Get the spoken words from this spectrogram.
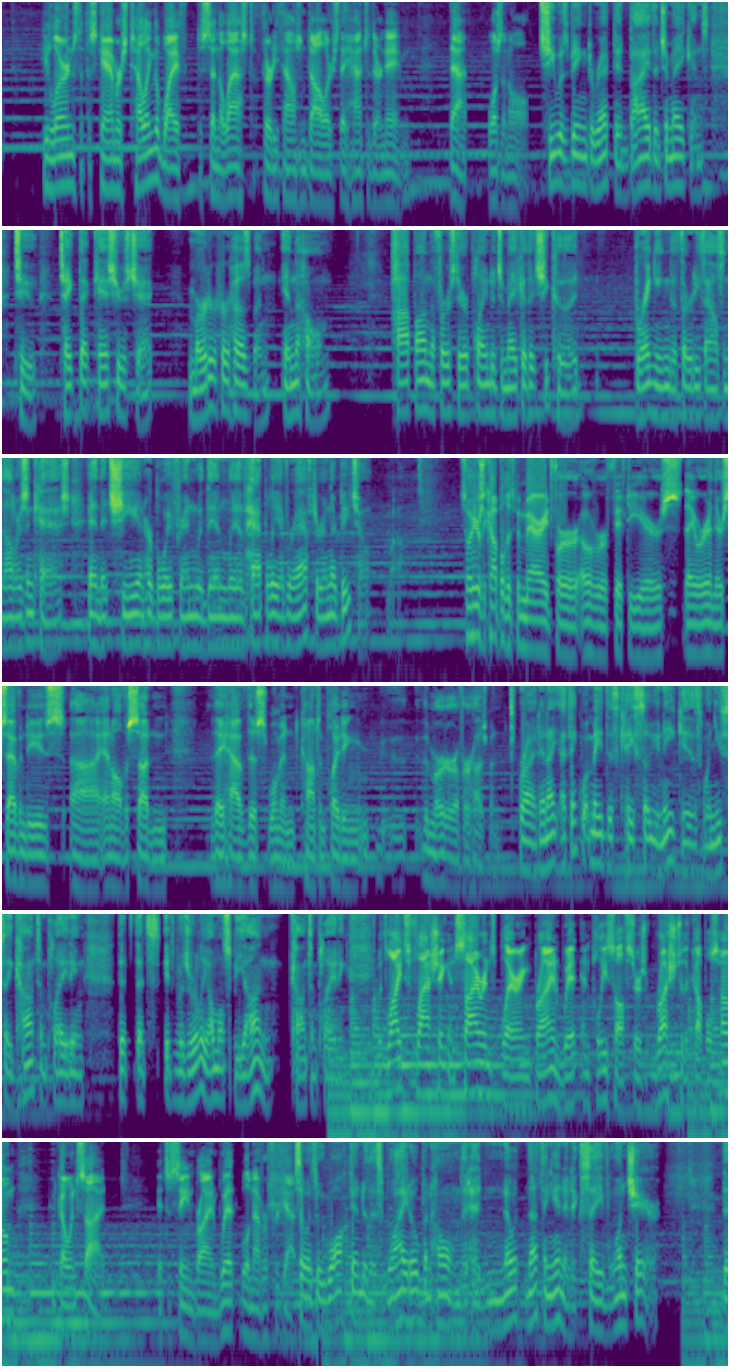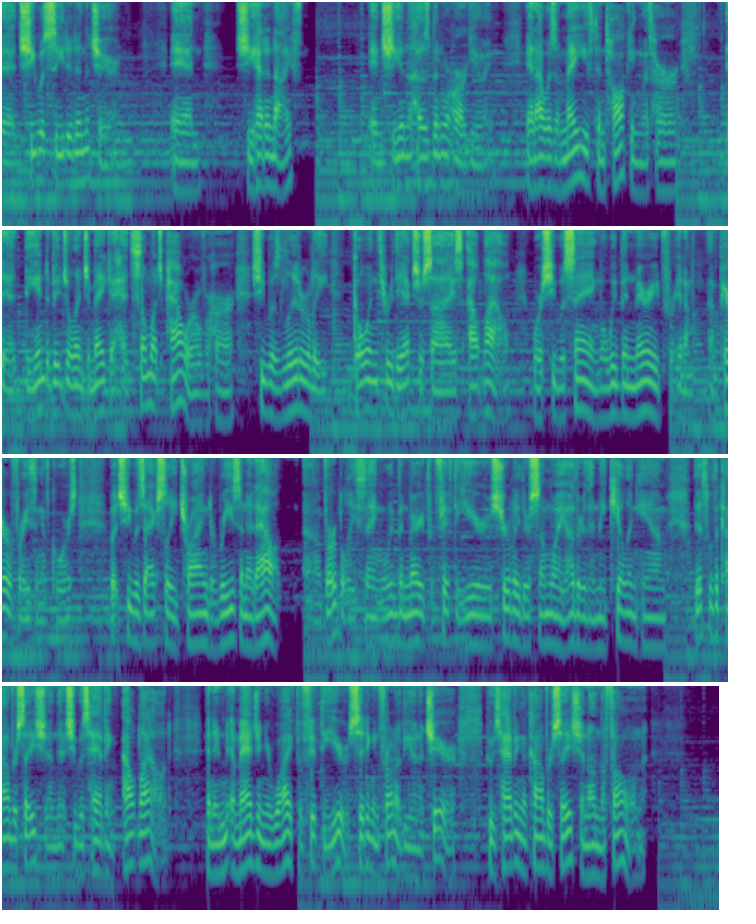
He learns that the scammer's telling the wife to send the last $30,000 they had to their name. That wasn't all. She was being directed by the Jamaicans to take that cashier's check, murder her husband in the home, hop on the first airplane to Jamaica that she could, bringing the $30,000 in cash, and that she and her boyfriend would then live happily ever after in their beach home. Wow. So here's a couple that's been married for over 50 years. They were in their 70s, uh, and all of a sudden, they have this woman contemplating the murder of her husband. Right, and I, I, think what made this case so unique is when you say contemplating, that that's it was really almost beyond contemplating. With lights flashing and sirens blaring, Brian Witt and police officers rush to the couple's home and go inside. It's a scene Brian Witt will never forget. So as we walked into this wide open home that had no nothing in it except one chair, that she was seated in the chair and she had a knife and she and the husband were arguing. And I was amazed in talking with her that the individual in Jamaica had so much power over her, she was literally going through the exercise out loud, where she was saying, Well, we've been married for, and I'm, I'm paraphrasing, of course, but she was actually trying to reason it out uh, verbally saying, We've been married for 50 years. Surely there's some way other than me killing him. This was a conversation that she was having out loud. And imagine your wife of 50 years sitting in front of you in a chair who's having a conversation on the phone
